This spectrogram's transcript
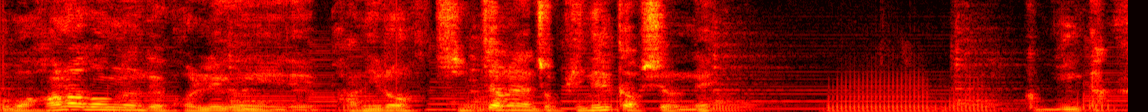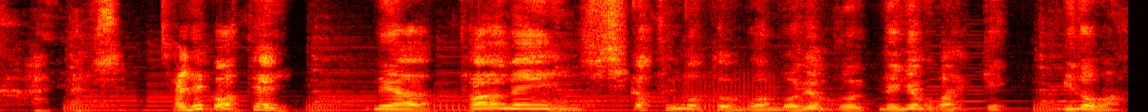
뭐 하나도 없는데 권리금이 이제 반이러 진짜 그냥 저 비닐 값이었네. 그문 잘될 것 같아. 내가 다음에 식 같은 것도 뭐 먹여, 뭐, 먹여보고 할게. 믿어봐.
